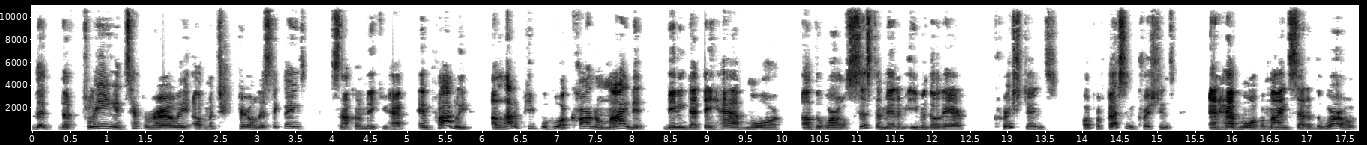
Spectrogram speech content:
The the fleeing and temporarily of materialistic things, it's not going to make you happy. And probably a lot of people who are carnal minded, meaning that they have more of the world system in them, even though they're Christians or professing Christians and have more of a mindset of the world,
